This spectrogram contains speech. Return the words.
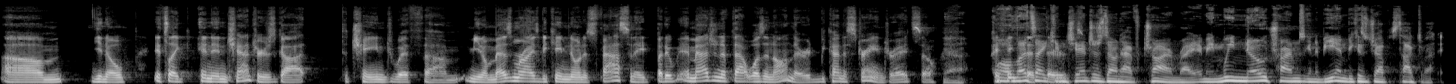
Um, you know, it's like an enchanter's got the change with um, you know mesmerize became known as fascinate but it, imagine if that wasn't on there it'd be kind of strange right so Yeah. I well, think that's that like enchanters don't have charm, right? I mean, we know charm's going to be in because Jeff talked about it.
